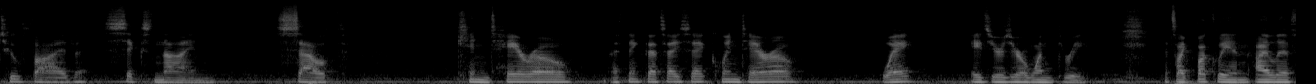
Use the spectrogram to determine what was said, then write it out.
2569 South Quintero I think that's how you say it, Quintero Way, 80013. It's like Buckley and Iliff,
